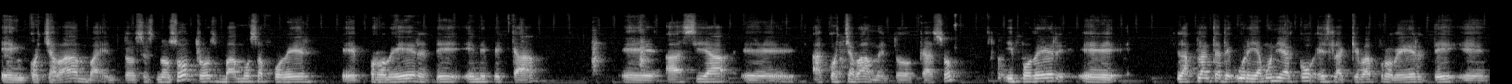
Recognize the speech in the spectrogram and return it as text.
en Cochabamba. Entonces nosotros vamos a poder eh, proveer de NPK eh, hacia a Cochabamba en todo caso y poder la planta de urea y amoníaco es la que va a proveer de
